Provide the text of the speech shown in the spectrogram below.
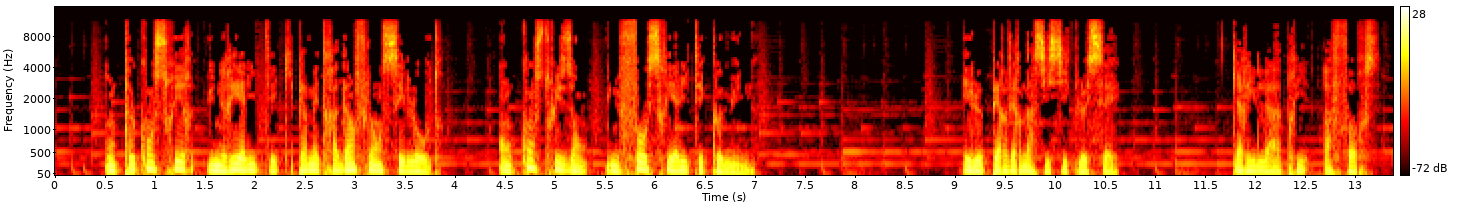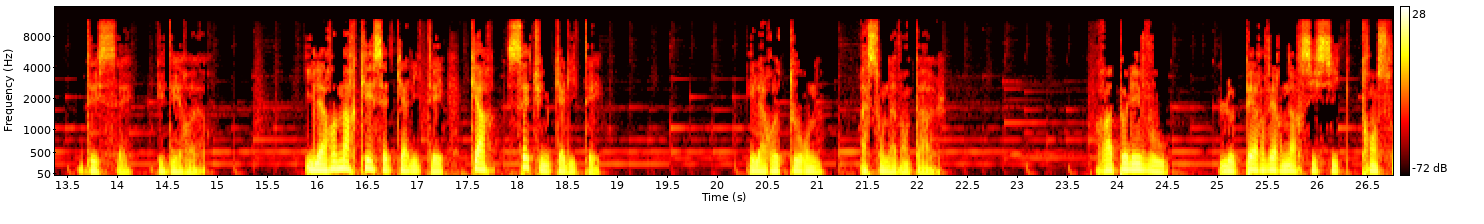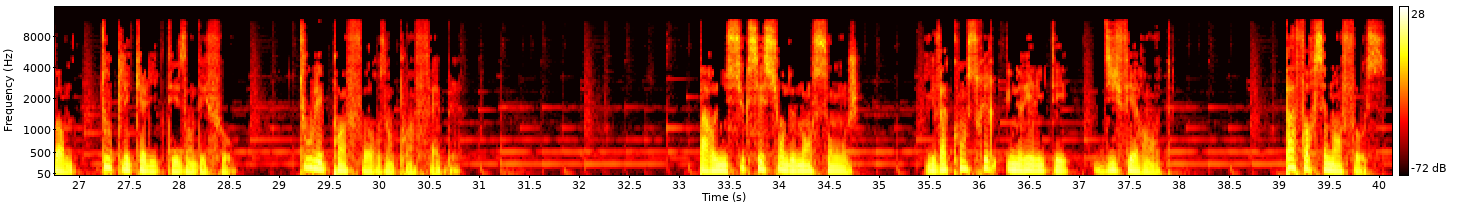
on peut construire une réalité qui permettra d'influencer l'autre en construisant une fausse réalité commune. Et le pervers narcissique le sait, car il l'a appris à force d'essais et d'erreurs. Il a remarqué cette qualité, car c'est une qualité, et la retourne à son avantage. Rappelez-vous, le pervers narcissique transforme toutes les qualités en défauts, tous les points forts en points faibles. Par une succession de mensonges, il va construire une réalité différente, pas forcément fausse,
